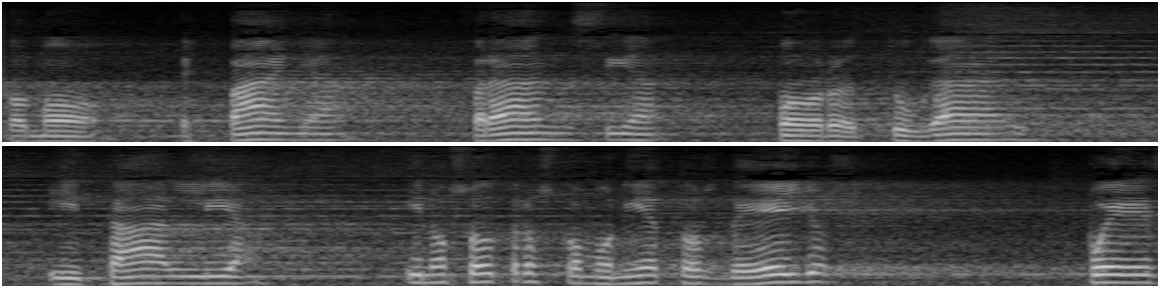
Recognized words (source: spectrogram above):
como España, Francia, Portugal, Italia, y nosotros como nietos de ellos, pues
